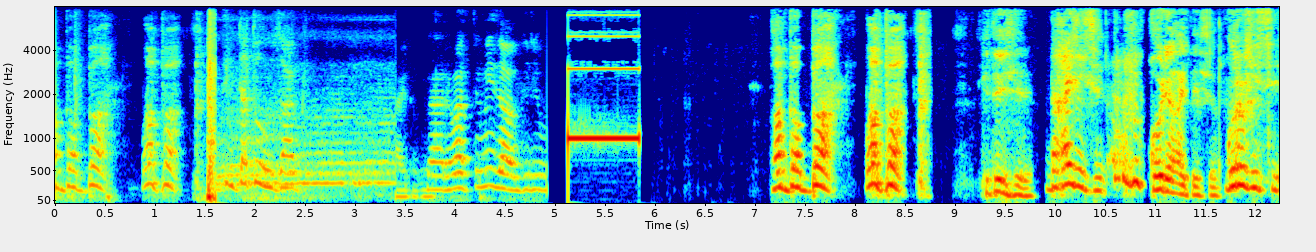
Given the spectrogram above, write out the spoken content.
আব্বা আব্বা আব্বা তিনটা তো যাক। না রে বা তুমি যাও গিরি। আব্বা আব্বা আব্বা কি তুইছে দেখাই দিছে। কই দেখাইতেছ গরু ফিসে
